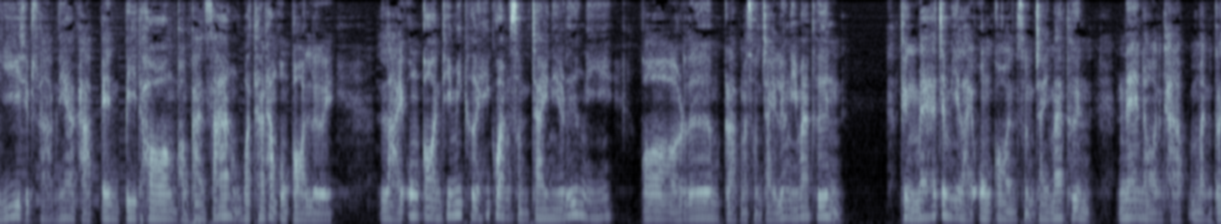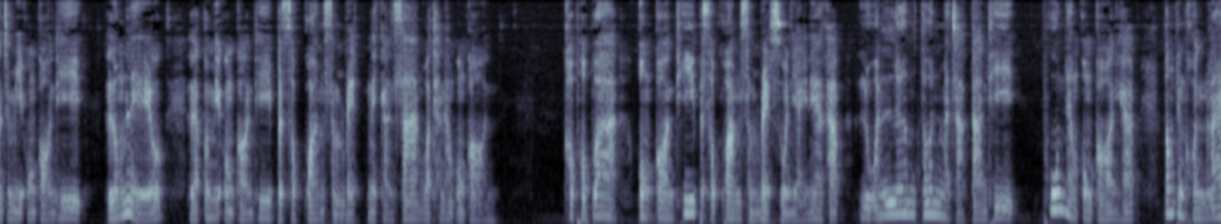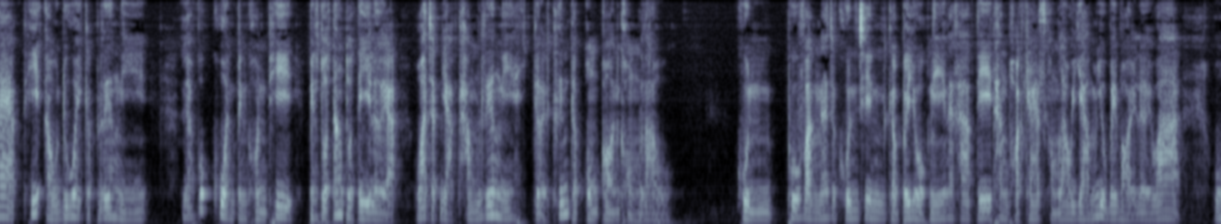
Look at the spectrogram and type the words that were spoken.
2023 เนี่ยครับ เป็นปีทองของการสร้างวัฒนธรรมองค์กรเลย หลายองค์กรที่ไม่เคยให้ความสนใจในเรื่องนี้ ก็เริ่มกลับมาสนใจเรื่องนี้มากขึ้น ถึงแม้จะมีหลายองค์กรสนใจมากขึ้น แน่นอนครับ มันก็จะมีองค์กรที่ล้มเหลว แล้วก็มีองค์กรที่ประสบความสำเร็จในการสร้างวัฒนธรรมองค์กร เขาพบว่า องค์กรที่ประสบความสำเร็จส่วนใหญ่เนี่ยครับล้วนเริ่มต้นมาจากการที่ผู้นำองค์กรครับ ต้องเป็นคนแรกที่เอาด้วยกับเรื่องนี้ แล้วก็ควรเป็นคนที่เป็นตัวตั้งตัวตีเลยอะว่าจะอยากทำเรื่องนี้ให้เกิดขึ้นกับองค์กรของเรา คุณผู้ฟังน่าจะคุ้นชินกับประโยคนี้นะครับ ที่ทางพอดแคสต์ของเราย้ำอยู่บ่อยๆเลยว่า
